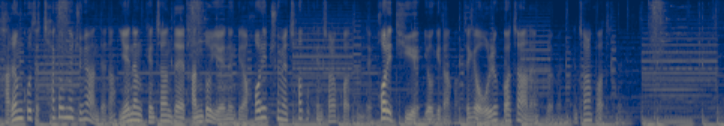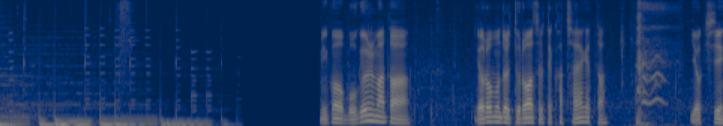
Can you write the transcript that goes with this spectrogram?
다른 곳에 착용해주면 안 되나? 얘는 괜찮은데 단도 얘는 그냥 허리 춤에 차도 괜찮을 것 같은데 허리 뒤에 여기다가. 되게 어울릴 것 같지 않아요? 그러면? 괜찮을 것 같은데. 이거 목요일마다 여러분들 들어왔을 때 같이 해야겠다. 역시.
